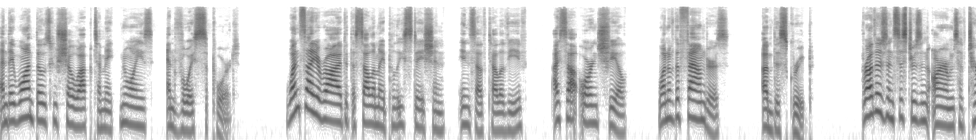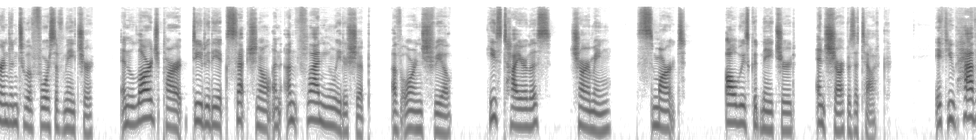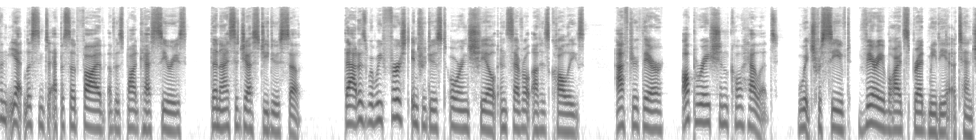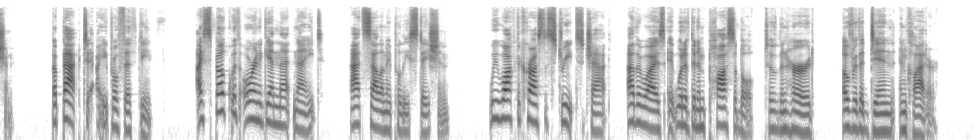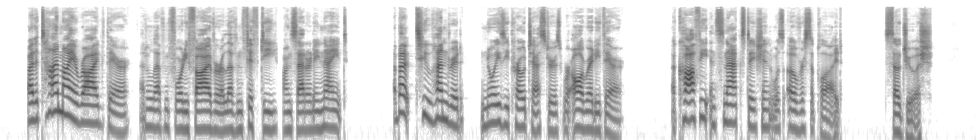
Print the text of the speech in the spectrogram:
And they want those who show up to make noise and voice support. Once I arrived at the Salame police station in South Tel Aviv, I saw Oren Shvil, one of the founders of this group. Brothers and sisters in arms have turned into a force of nature, in large part due to the exceptional and unflagging leadership of Oren Shvil. He's tireless, charming, smart, always good natured, and sharp as a tack. If you haven't yet listened to episode 5 of this podcast series, then I suggest you do so. That is where we first introduced Oren Shvil and several of his colleagues after their Operation Kohelet, which received very widespread media attention. But back to April 15th. I spoke with Oren again that night at Salame Police Station. We walked across the street to chat, Otherwise, it would have been impossible to have been heard over the din and clatter. By the time I arrived there at 11:45 or 11:50 on Saturday night, about 200 noisy protesters were already there. A coffee and snack station was oversupplied. So Jewish.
